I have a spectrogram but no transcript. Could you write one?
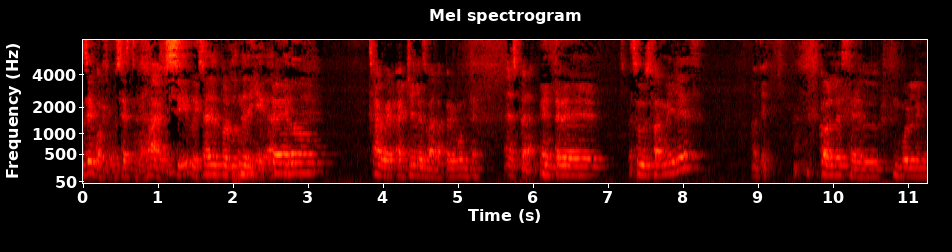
Sí, porque pues es tu mamá. Sí, güey, sabes por dónde llegar. Pero, a ver, aquí les va la pregunta. Espera, Entre sus familias, ok. ¿cuál es el bullying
